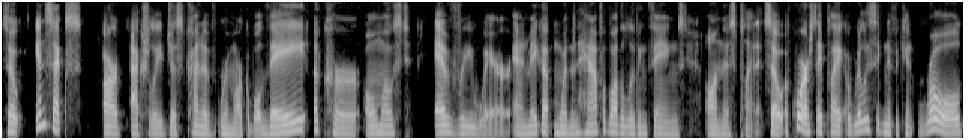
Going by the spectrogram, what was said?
So insects are actually just kind of remarkable. They occur almost everywhere and make up more than half of all the living things on this planet. So, of course, they play a really significant role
